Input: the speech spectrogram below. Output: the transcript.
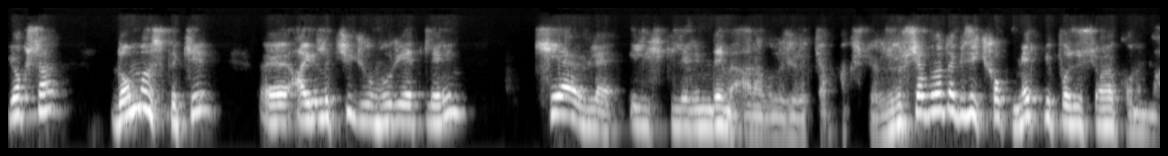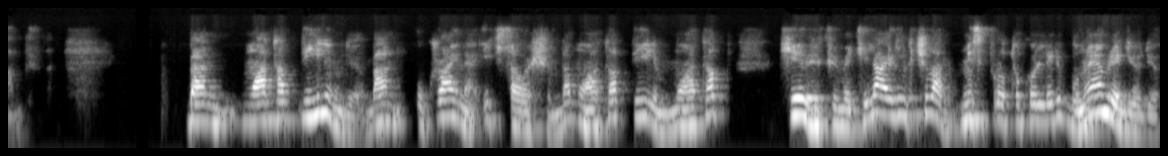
Yoksa Donbas'taki e, ayrılıkçı cumhuriyetlerin Kiev'le ilişkilerinde mi arabuluculuk yapmak istiyoruz? Rusya burada bizi çok net bir pozisyona konumlandırdı. Ben muhatap değilim diyor. Ben Ukrayna iç savaşında muhatap değilim. Muhatap Kiev hükümetiyle ayrılıkçılar. Minsk protokolleri bunu emrediyor diyor.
